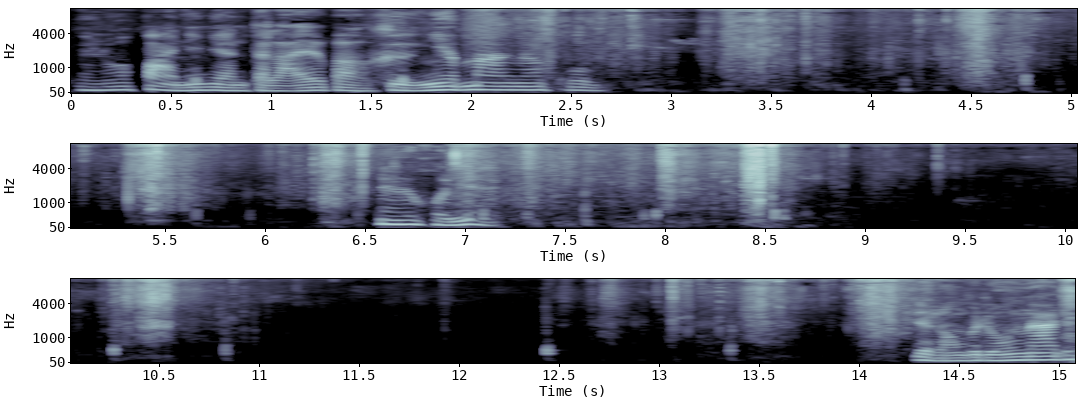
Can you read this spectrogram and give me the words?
ไม่รู้ว่าป่านนี้มีอันตรายหรือเปล่า คือเงียบมากนะครับผมนี่ทุกคนเนี่ย ดี๋ยวลองไปดูข้างหน้าดิ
